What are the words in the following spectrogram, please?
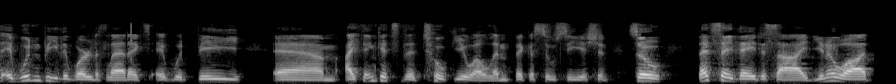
it wouldn't be the World Athletics, it would be um, I think it's the Tokyo Olympic Association. So let's say they decide, you know what,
